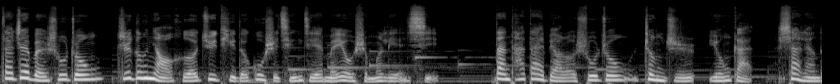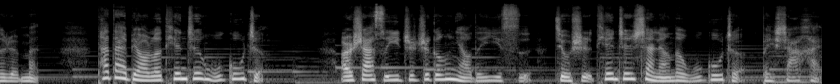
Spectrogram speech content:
在这本书中，知更鸟和具体的故事情节没有什么联系，但它代表了书中正直、勇敢、善良的人们，它代表了天真无辜者。而杀死一只知更鸟的意思，就是天真善良的无辜者被杀害。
